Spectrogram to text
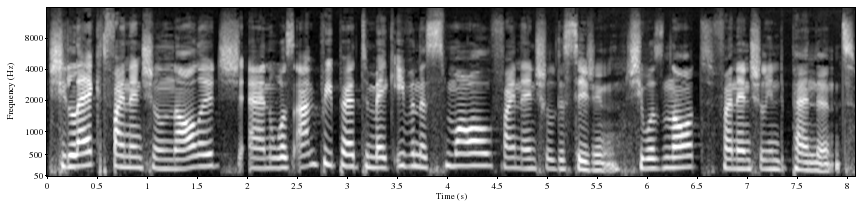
She lacked financial knowledge and was unprepared to make even a small financial decision. She was not financially independent.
